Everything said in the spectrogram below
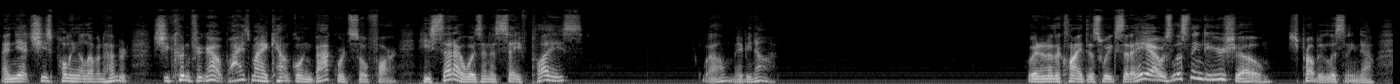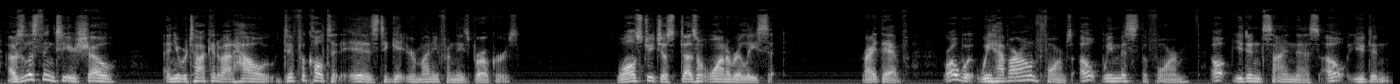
And yet she's pulling 1100. She couldn't figure out why is my account going backwards so far? He said I was in a safe place. Well, maybe not. We had another client this week said, "Hey, I was listening to your show. She's probably listening now. I was listening to your show, and you were talking about how difficult it is to get your money from these brokers. Wall Street just doesn't want to release it, right? They have, oh, we have our own forms. Oh, we missed the form. Oh, you didn't sign this. Oh, you didn't.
